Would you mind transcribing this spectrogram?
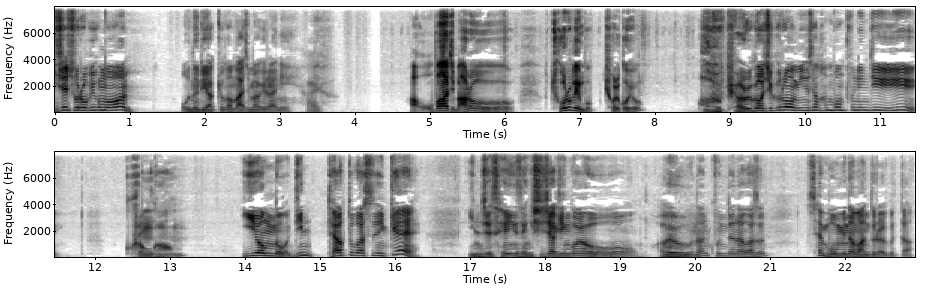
이제 졸업이구먼. 오늘 이 학교가 마지막이라니. 아휴. 아, 오버하지 말어. 졸업이 뭐 별거요? 어우, 별거지 그럼 인생 한 번뿐인디. 그런감. 이영노, 닌 대학도 갔으니까 이제 새 인생 시작인 거요. 아유, 난 군대 나가서 새 몸이나 만들어야겠다.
